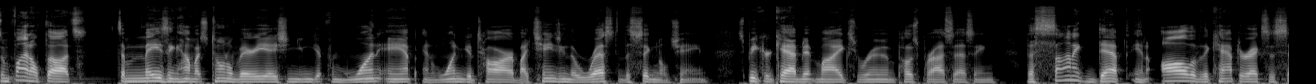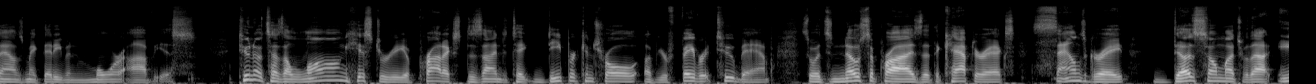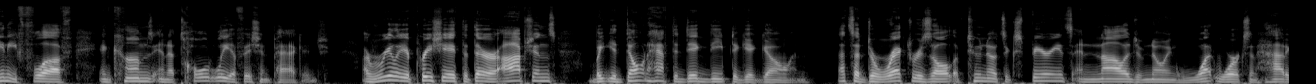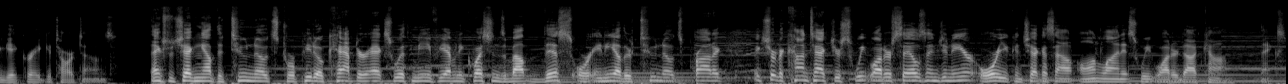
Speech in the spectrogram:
final thoughts. It's amazing how much tonal variation you can get from one amp and one guitar by changing the rest of the signal chain. Speaker cabinet, mics, room, post-processing. The sonic depth in all of the Captor X's sounds make that even more obvious. Two Notes has a long history of products designed to take deeper control of your favorite tube amp, so it's no surprise that the Captor X sounds great, does so much without any fluff, and comes in a totally efficient package. I really appreciate that there are options, but you don't have to dig deep to get going. That's a direct result of Two Notes' experience and knowledge of knowing what works and how to get great guitar tones. Thanks for checking out the Two Notes Torpedo Captor X with me. If you have any questions about this or any other Two Notes product, make sure to contact your Sweetwater sales engineer or you can check us out online at sweetwater.com. Thanks.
